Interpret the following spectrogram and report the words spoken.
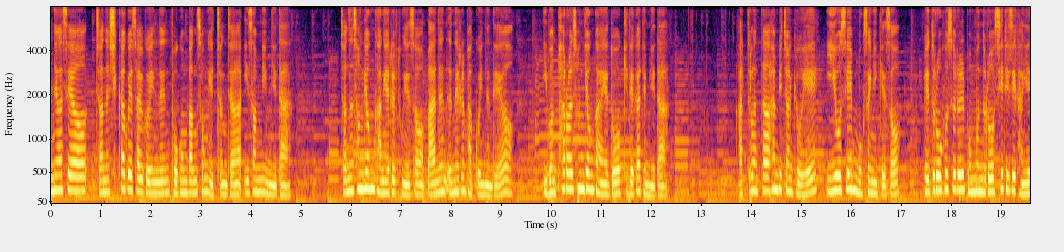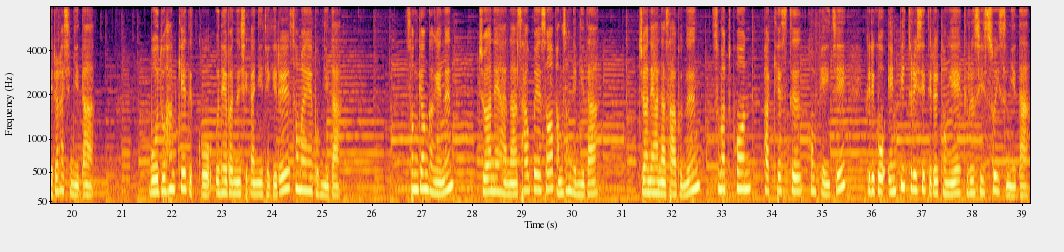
안녕하세요. 저는 시카고에 살고 있는 복음방송 애청자 이선미입니다. 저는 성경 강해를 통해서 많은 은혜를 받고 있는데요. 이번 8월 성경 강해도 기대가 됩니다. 아틀란타 한비전 교회 이호셈 목사님께서 베드로 후서를 본문으로 시리즈 강의를 하십니다. 모두 함께 듣고 은혜 받는 시간이 되기를 소망해 봅니다. 성경 강해는 주안의 하나 사부에서 방송됩니다. 주안의 하나 사부는 스마트폰, 팟캐스트, 홈페이지, 그리고 mp3 cd를 통해 들으실 수 있습니다.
